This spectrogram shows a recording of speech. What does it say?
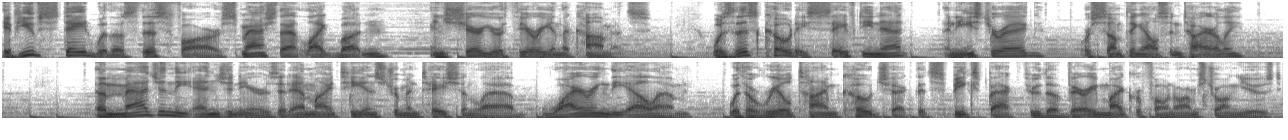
If you've stayed with us this far, smash that like button and share your theory in the comments. Was this code a safety net, an Easter egg, or something else entirely? Imagine the engineers at MIT Instrumentation Lab wiring the LM with a real-time code check that speaks back through the very microphone Armstrong used.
